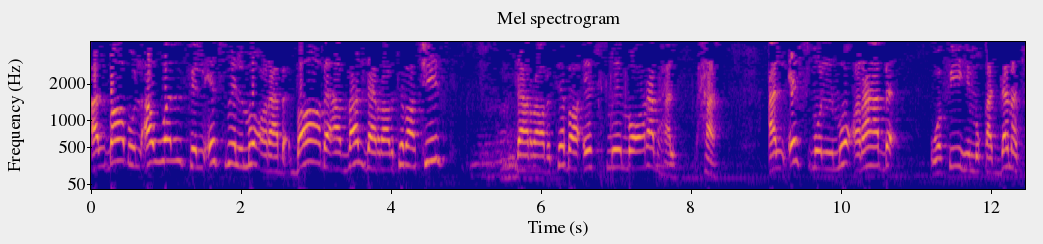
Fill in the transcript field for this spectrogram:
الباب الأول فی الاسم المعرب. باب اول در رابطه با چیست؟ در رابطه با اسم معرب هست. الاسم المعرب وفيه مقدمة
